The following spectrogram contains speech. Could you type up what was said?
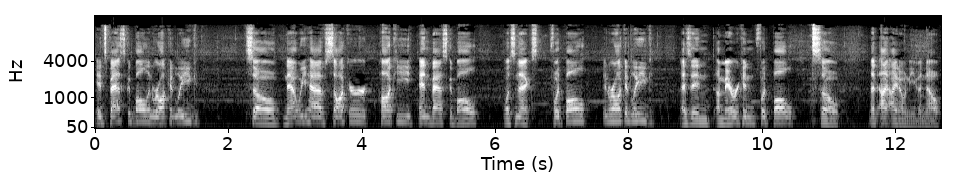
It's basketball in Rocket League, so now we have soccer, hockey, and basketball. What's next? Football in Rocket League? As in American football? So, I, I don't even know.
